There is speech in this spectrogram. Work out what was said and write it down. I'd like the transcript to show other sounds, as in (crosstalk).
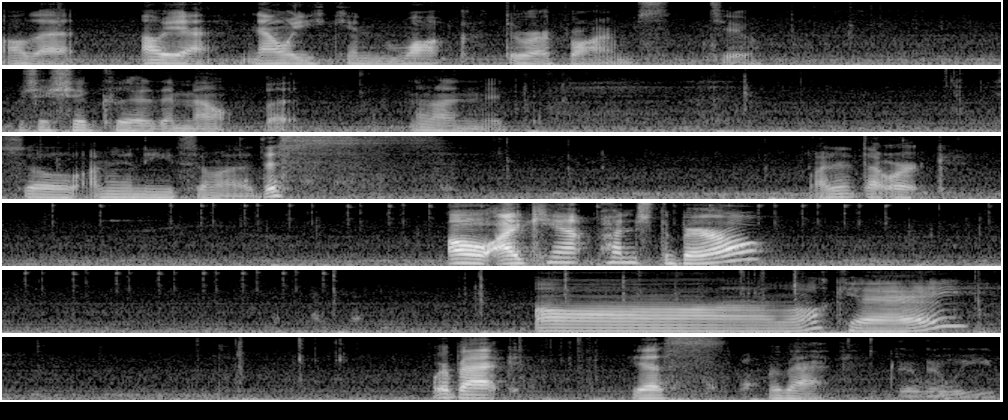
all that. Oh yeah, now we can walk through our farms too. Which I should clear them out, but I'm not in the mood. So I'm gonna need some of this. Why didn't that work? Oh, I can't punch the barrel? Um, okay. We're back. Yes, we're back. Can we wave?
